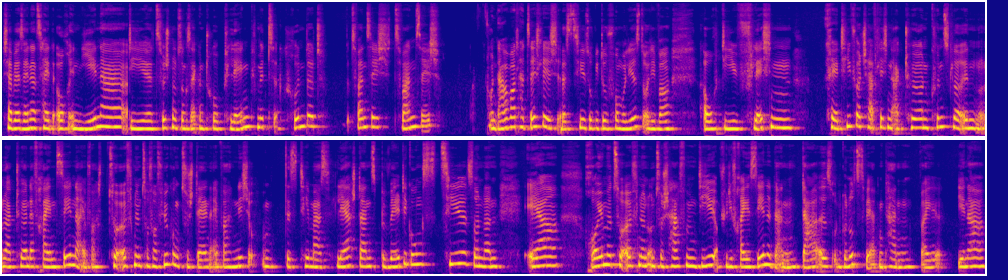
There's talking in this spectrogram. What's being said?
ich habe ja seinerzeit auch in Jena die Zwischennutzungsagentur Plank mitgegründet, 2020. Und da war tatsächlich das Ziel, so wie du formulierst, Oliver, auch die Flächen kreativwirtschaftlichen Akteuren, Künstlerinnen und Akteuren der freien Szene einfach zu öffnen, zur Verfügung zu stellen. Einfach nicht um des Themas Leerstandsbewältigungsziel, sondern eher Räume zu öffnen und zu schaffen, die für die freie Szene dann da ist und genutzt werden kann. Weil jener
